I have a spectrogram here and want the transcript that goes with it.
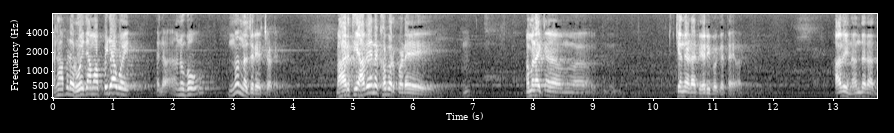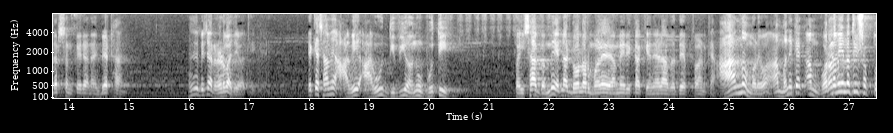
એટલે આપણે રોજ આમાં પીડ્યા હોય, એટલે અનુભવ ન નજરે ચડે. બહારથી આવે ને ખબર પડે. હમણાં કેનેડાથી હરિભગત આવ્યા. આવીને અંદર આ દર્શન કર્યા ને બેઠા બિચારા રડવા જેવા થઈ ગયા. એ કે સામે આવી, આવું દિવ્ય અનુભૂતિ. પૈસા ગમે એટલા ડોલર મળે, અમેરિકા, કેનેડા બધે, પણ કે આ ન મળે આ મને ક્યાંક આમ વર્ણવી નથી શકતો.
